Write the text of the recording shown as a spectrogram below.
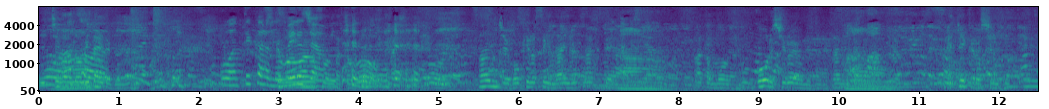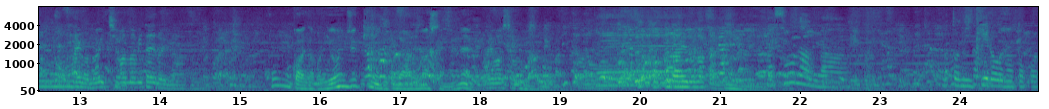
一番飲みたい時に終わってから飲める。じゃんみたいなね35キロ過ぎないなくてああともうゴー。ルしろよみたいな感じで、すげえ苦しい、最後の一番飲みたいのになと思って、今回だから40キロのところもありましたもんねありましたもんあのへ拡大の中にー。あそうなんだあと2キロのところ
